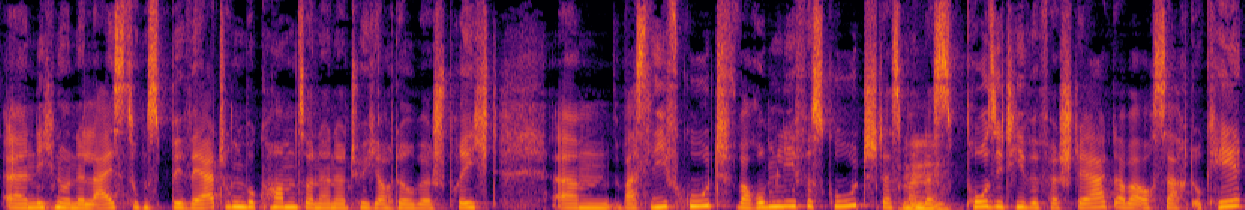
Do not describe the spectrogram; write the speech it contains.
äh, nicht nur eine Leistungsbewertung bekommt, sondern natürlich auch darüber spricht, ähm, was lief gut, warum lief es gut, dass man mhm. das Positive verstärkt, aber auch sagt, okay,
